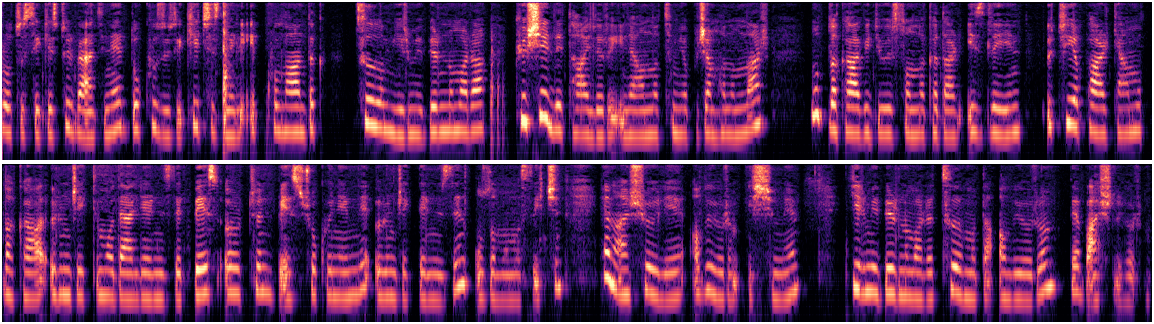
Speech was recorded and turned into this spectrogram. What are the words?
038 tülbentine 902 çizmeli ip kullandık. Tığım 21 numara. Köşe detayları ile anlatım yapacağım hanımlar. Mutlaka videoyu sonuna kadar izleyin. Ütü yaparken mutlaka örümcekli modellerinizde bez örtün. Bez çok önemli örümceklerinizin uzamaması için. Hemen şöyle alıyorum işimi. 21 numara tığımı da alıyorum ve başlıyorum.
